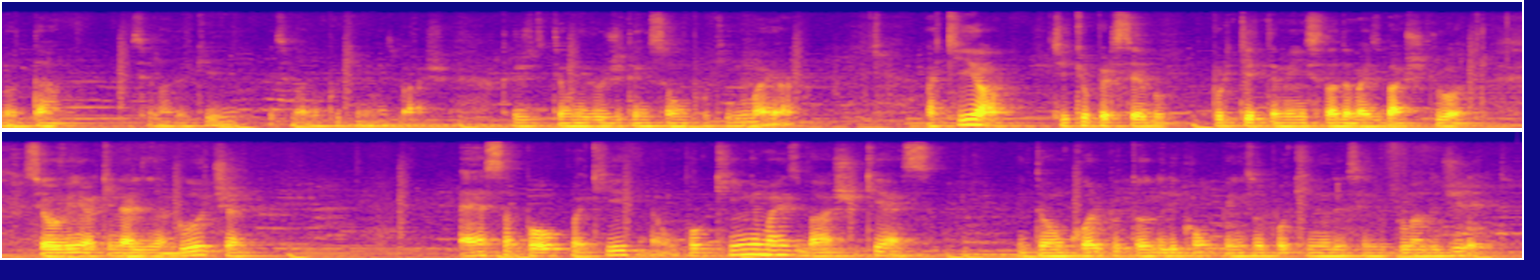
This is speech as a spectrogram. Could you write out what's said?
notar. Esse lado aqui, esse lado um pouquinho mais baixo. Acredito ter um nível de tensão um pouquinho maior. Aqui, ó, o que, que eu percebo? Porque também esse lado é mais baixo que o outro. Se eu venho aqui na linha glútea, essa polpa aqui é um pouquinho mais baixo que essa. Então o corpo todo ele compensa um pouquinho descendo para o lado direito.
